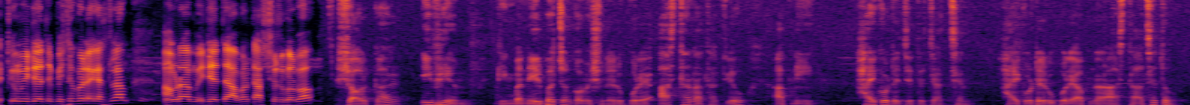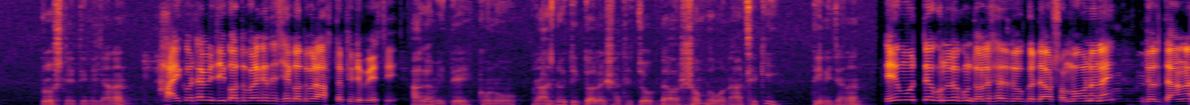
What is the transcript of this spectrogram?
একটু মিডিয়াতে পিছিয়ে পড়ে গেছিলাম আমরা মিডিয়াতে আবার কাজ শুরু করব। সরকার ইভিএম কিংবা নির্বাচন কমিশনের উপরে আস্থা না থাকলেও আপনি হাইকোর্টে যেতে চাচ্ছেন। হাইকোর্টের উপরে আপনার আস্থা আছে তো? প্রশ্নে তিনি জানান হাইকোর্টে আমি যে কতবার গেছি সে কতবার আস্থা ফিরে পেয়েছি। আগামীতে কোনো রাজনৈতিক দলের সাথে যোগ দেওয়ার সম্ভাবনা আছে কি? তিনি জানান। এই মুহূর্তে কোনো রকম দলের সাথে যোগ দেওয়ার সম্ভাবনা নাই। যদি জানা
